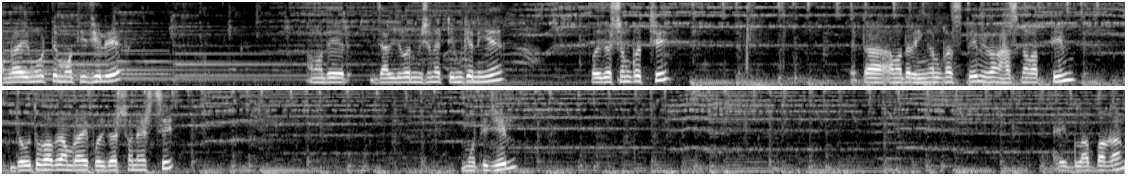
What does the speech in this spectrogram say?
আমরা এই মুহূর্তে মতিঝিলে আমাদের জাল জীবন মিশনের টিমকে নিয়ে পরিদর্শন করছি। এটা আমাদের হিঙ্গলগঞ্জ টিম এবং হাসনাবাদ টিম যৌথভাবে আমরা এই পরিদর্শনে এসেছি। মতিঝিল এই গোলাপ বাগান।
